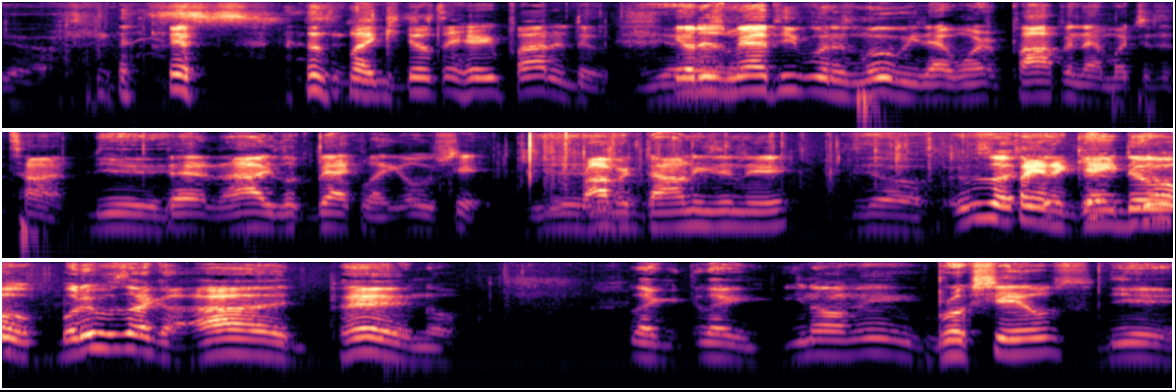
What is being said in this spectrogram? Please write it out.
Yeah. like it was a Harry Potter dude. Yeah. Yo, there's mad people in this movie that weren't popping that much at the time. Yeah. That now you look back like, oh shit. Yeah. Robert Downey's in there. Yo, it was like Playing a gay it- dude. Yo, but it was like an odd pan though. Like, like you know what I mean? Brooke Shields. Yeah,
